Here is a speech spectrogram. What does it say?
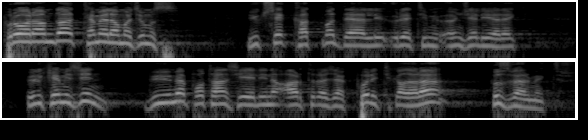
Programda temel amacımız yüksek katma değerli üretimi önceleyerek ülkemizin büyüme potansiyelini artıracak politikalara hız vermektir.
